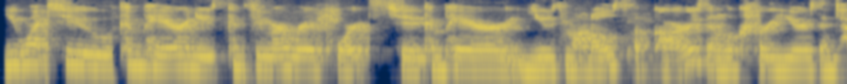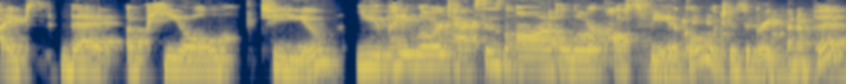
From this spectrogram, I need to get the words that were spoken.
You want to compare and use consumer reports to compare used models of cars and look for years and types that appeal to you. You pay lower taxes on a lower cost vehicle, which is a great benefit.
